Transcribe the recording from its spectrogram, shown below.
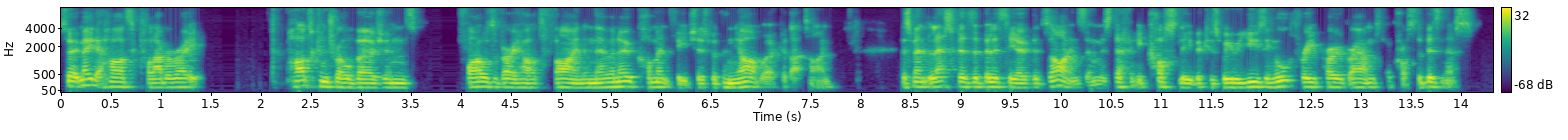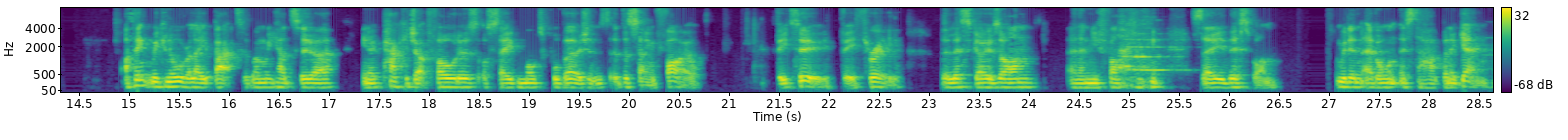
so it made it hard to collaborate, hard to control versions. Files are very hard to find, and there were no comment features within the artwork at that time. This meant less visibility over designs and was definitely costly because we were using all three programs across the business. I think we can all relate back to when we had to, uh, you know, package up folders or save multiple versions of the same file. V2, V3, the list goes on, and then you finally say this one. We didn't ever want this to happen again.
